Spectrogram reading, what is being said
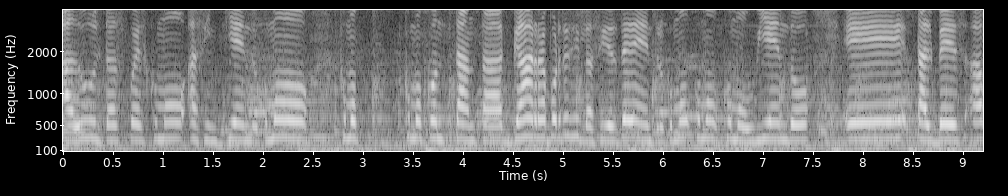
adultas pues como asintiendo, como, como como con tanta garra, por decirlo así, desde dentro, como, como, como viendo eh, tal vez a,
